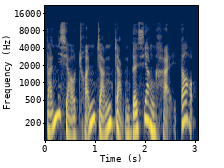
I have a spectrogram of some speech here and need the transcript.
胆小船长长得像海盗，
